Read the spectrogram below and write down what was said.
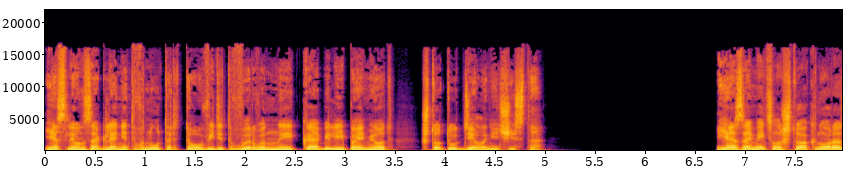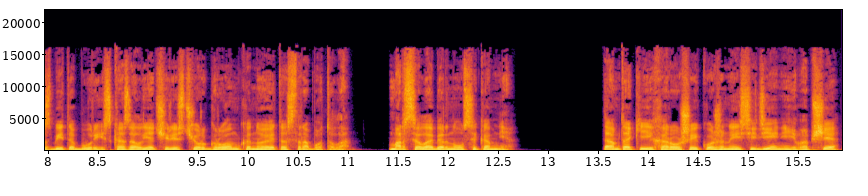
Если он заглянет внутрь, то увидит вырванные кабели и поймет, что тут дело нечисто. «Я заметил, что окно разбито бурей», — сказал я чересчур громко, но это сработало. Марсел обернулся ко мне. «Там такие хорошие кожаные сиденья, и вообще,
